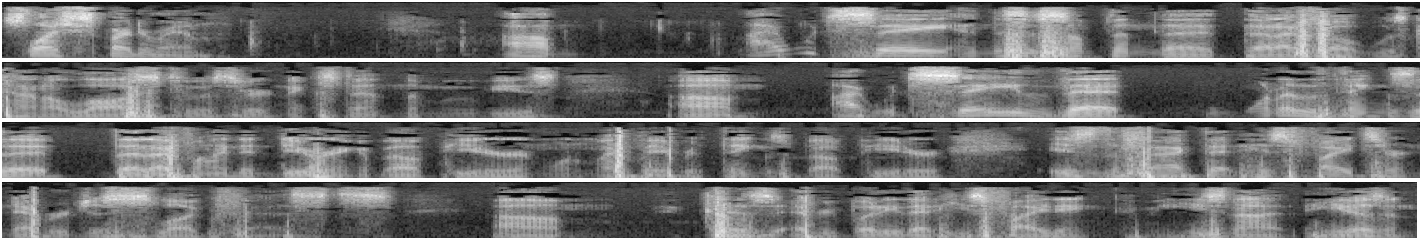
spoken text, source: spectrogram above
slash Spider-Man? Um, I would say, and this is something that, that I felt was kind of lost to a certain extent in the movies, um, I would say that one of the things that, that I find endearing about Peter and one of my favorite things about Peter is the fact that his fights are never just slugfests. Um, cause everybody that he's fighting, I mean, he's not, he doesn't,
